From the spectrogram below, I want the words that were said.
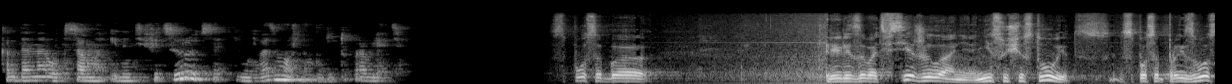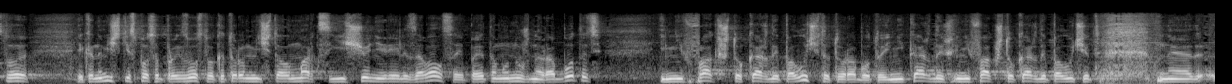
«Когда народ самоидентифицируется, им невозможно будет управлять» способа реализовать все желания не существует. Способ производства, экономический способ производства, о котором мечтал Маркс, еще не реализовался, и поэтому нужно работать. И не факт, что каждый получит эту работу, и не, каждый, не факт, что каждый получит э,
